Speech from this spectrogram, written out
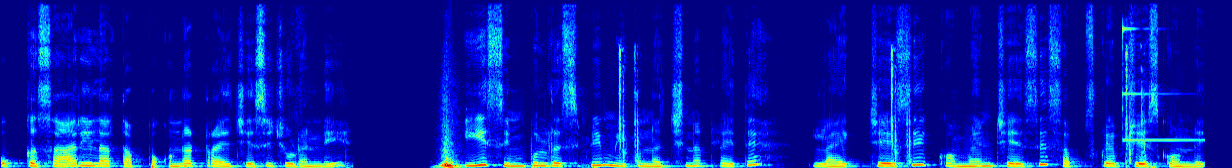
ఒక్కసారి ఇలా తప్పకుండా ట్రై చేసి చూడండి. ఈ సింపుల్ రెసిపీ మీకు నచ్చినట్లయితే లైక్ చేసి కామెంట్ చేసి సబ్స్క్రైబ్ చేసుకోండి.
